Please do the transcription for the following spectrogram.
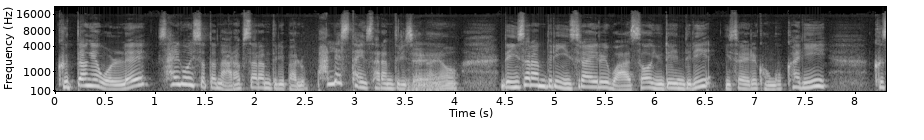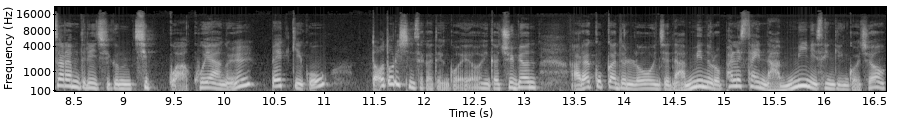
그 땅에 원래 살고 있었던 아랍 사람들이 바로 팔레스타인 사람들이잖아요. 근데 이 사람들이 이스라엘을 와서 유대인들이 이스라엘을 건국하니 그 사람들이 지금 집과 고향을 뺏기고 떠돌이 신세가 된 거예요. 그러니까 주변 아랍 국가들로 이제 난민으로 팔레스타인 난민이 생긴 거죠.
